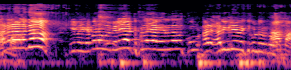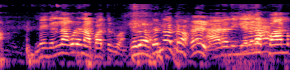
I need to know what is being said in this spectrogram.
அதனாலதான் இவன் எவ்வளவு விளையாட்டு பிள்ளையாக இருந்தாலும் கூ- அரு- அருகிலே வச்சுக் கொண்டு ஆமா. நீங்க எல்லாம் கூட நான் பாத்துக்குவேன் ஆனா நீங்க எல்லாம் பான்னு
